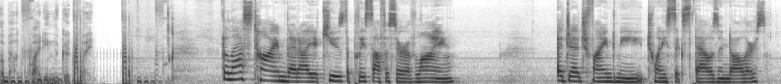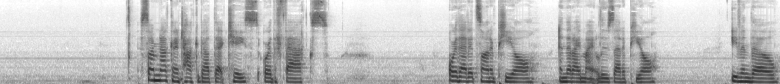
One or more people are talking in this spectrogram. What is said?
about fighting the good fight. The last time that I accused a police officer of lying, a judge fined me $26,000. So I'm not going to talk about that case or the facts or that it's on appeal and that I might lose that appeal, even though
